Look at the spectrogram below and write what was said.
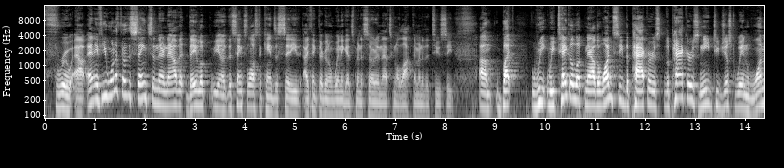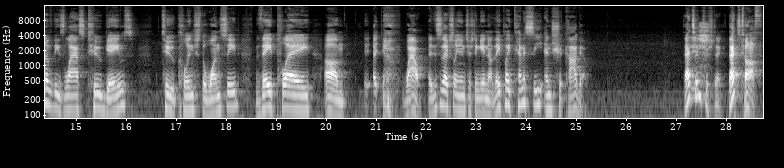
throughout. And if you want to throw the Saints in there now that they look, you know, the Saints lost to Kansas City, I think they're going to win against Minnesota, and that's going to lock them into the two seed. Um, but we we take a look now. The one seed, the Packers. The Packers need to just win one of these last two games to clinch the one seed. They play. Um, wow, this is actually an interesting game. Now they play Tennessee and Chicago. That's interesting. That's tough.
